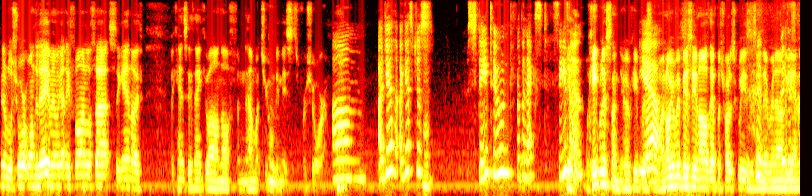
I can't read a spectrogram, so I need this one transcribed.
you know, a little short one today, if anyone got any final thoughts, again, I've, I can't say thank you all enough and how much you're going to be missed for sure. Um, I guess I guess just stay tuned for the next season. Yeah. Well, keep listening. You have to keep listening. Yeah. I know you'll be busy and all that, but try to squeeze this in every now and Biggest again.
